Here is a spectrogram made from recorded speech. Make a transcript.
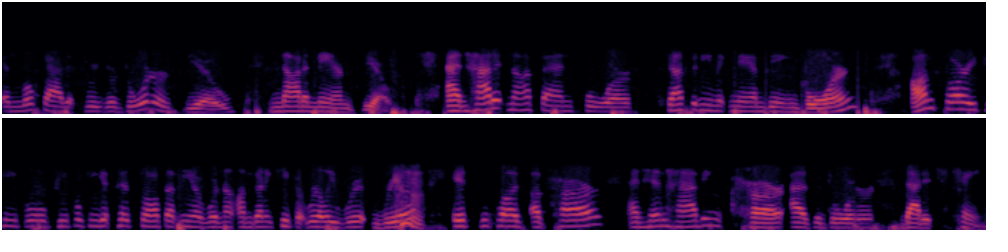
and look at it through your daughter's view, not a man's view. And had it not been for Stephanie McMahon being born, I'm sorry, people. People can get pissed off at me, or we're not. I'm going to keep it really re- real. Hmm. It's because of her and him having her as a daughter that it's changed.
